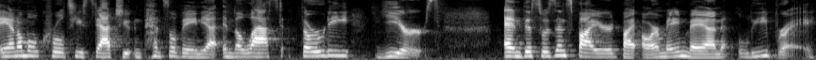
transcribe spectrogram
animal cruelty statute in Pennsylvania in the last 30 years. And this was inspired by our main man, Bray.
